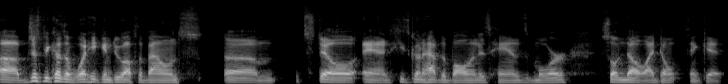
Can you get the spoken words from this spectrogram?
uh, just because of what he can do off the bounce um, still, and he's going to have the ball in his hands more. So no, I don't think it.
